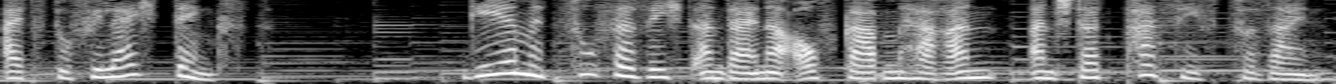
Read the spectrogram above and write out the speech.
als du vielleicht denkst. Gehe mit Zuversicht an deine Aufgaben heran, anstatt passiv zu sein.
